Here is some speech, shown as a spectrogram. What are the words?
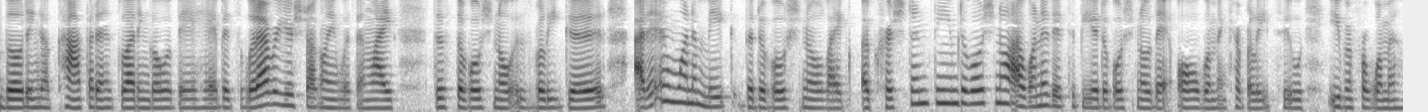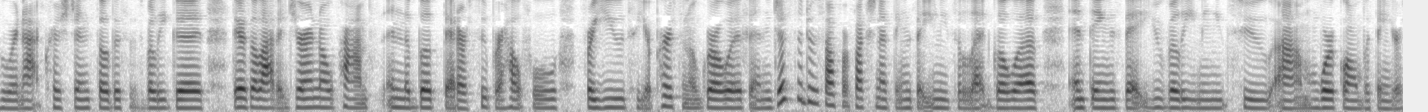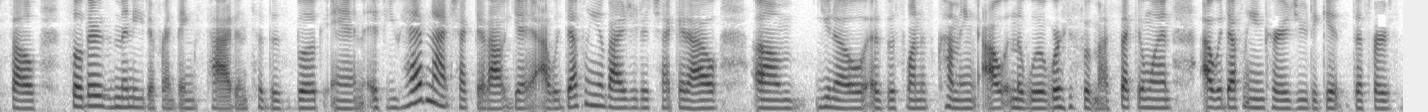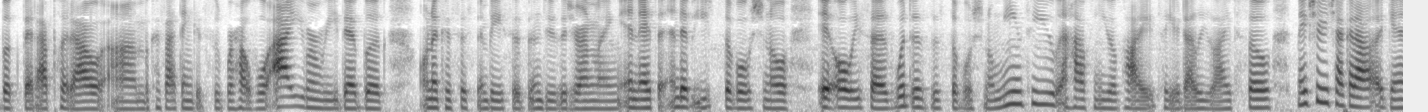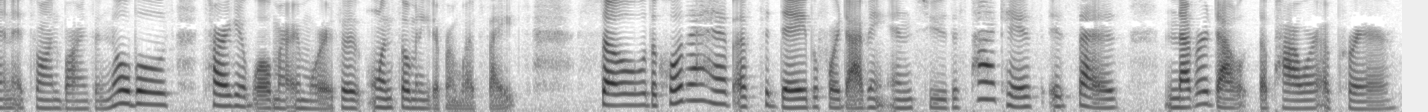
building up confidence, letting go of bad habits, whatever you're struggling with in life, this devotional is really good. I didn't want to make the devotional like a Christian themed devotional. I wanted it to be a devotional that all women can relate to, even for women who are not Christian. So this is really good. There's a lot of journal prompts in the book that are super helpful for you to your personal growth and just to do self reflection of things that you need to let go of and things that you really need to um, work on within yourself. So there's many different things tied into this book. And if you have not checked it out yet, I would definitely advise you to check it out. Um, you know, as this one is coming out in the woodworks with my second one, I would definitely encourage you to get the first book that I put out um, because I think it's super helpful. I even read that book on a consistent basis and do the journaling. And at the end of each devotional, it always says, What does this devotional mean to you and how can you apply it to your daily life? So make sure you check it out. Again, it's on Barnes and Nobles, Target, Walmart, and more. It's a on so many different websites. So, the quote that I have of today before diving into this podcast it says, Never doubt the power of prayer.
